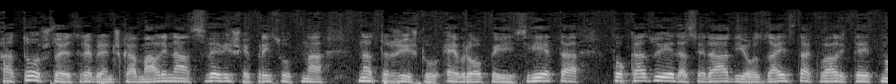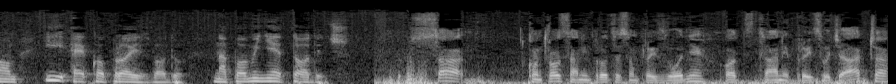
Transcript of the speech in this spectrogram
A to što je srebrenička malina sve više prisutna na tržištu Evrope i svijeta pokazuje da se radi o zaista kvalitetnom i eko proizvodu, napominje Todić. Sa kontrolisanim procesom proizvodnje od strane proizvođača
